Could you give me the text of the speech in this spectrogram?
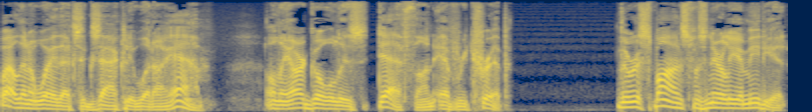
Well, in a way, that's exactly what I am. Only our goal is death on every trip. The response was nearly immediate.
